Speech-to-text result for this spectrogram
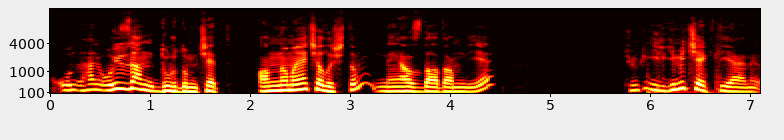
O, hani o yüzden durdum chat. Anlamaya çalıştım ne yazdı adam diye. Çünkü ilgimi çekti yani.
